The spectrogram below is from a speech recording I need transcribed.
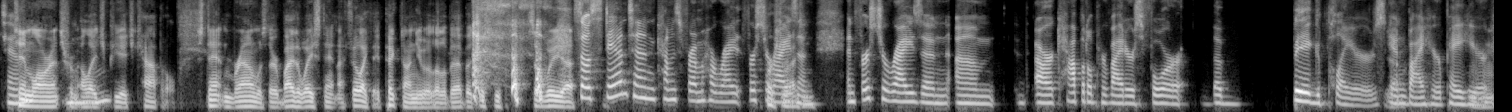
tim, Tim Lawrence from Mhm. LHPH Capital. Stanton Brown was there. By the way, Stanton, I feel like they picked on you a little bit, but just so we. Uh, so Stanton comes from Horizon, First First Horizon, Horizon. And First Horizon um, are capital providers for the big players Yeah. in buy here, pay here, mhm,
